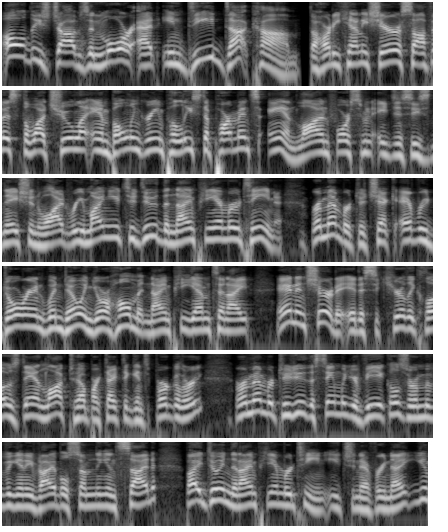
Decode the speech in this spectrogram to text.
All these jobs and more at Indeed.com. The Hardee County Sheriff's Office, the Wauchula and Bowling Green Police Departments, and law enforcement agencies nationwide remind you to do the 9 p.m. routine. Remember to check every door and window in your home at 9 p.m. tonight and ensure that it is securely closed and locked to help protect against burglary. Remember to do the same with your vehicles, removing any valuable something inside by doing the 9 p.m. routine each and every night. You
